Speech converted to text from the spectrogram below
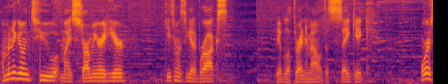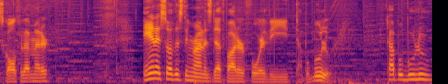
I'm going to go into my Starmie right here. In case he wants to get a Brox. Be able to threaten him out with a Psychic. Or a Scald, for that matter. And I saw this thing around as death fodder for the Tapu Bulu. Tapu Bulu.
